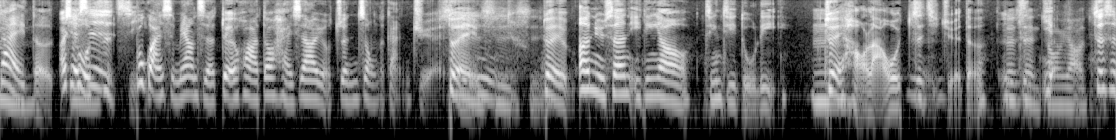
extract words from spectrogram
在的，而且是不管什么样子的对话，都还是要有尊重的感觉。对，是是，对。而女生一定要经济独立，嗯、最好啦。我自己觉得，这是很重要。这是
